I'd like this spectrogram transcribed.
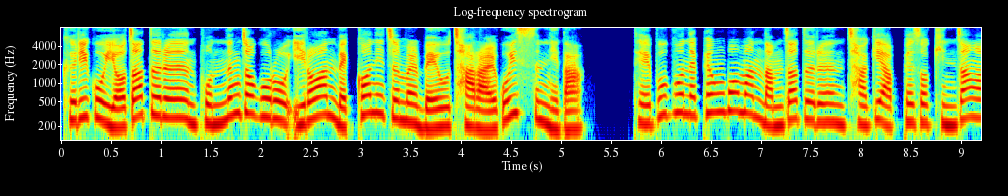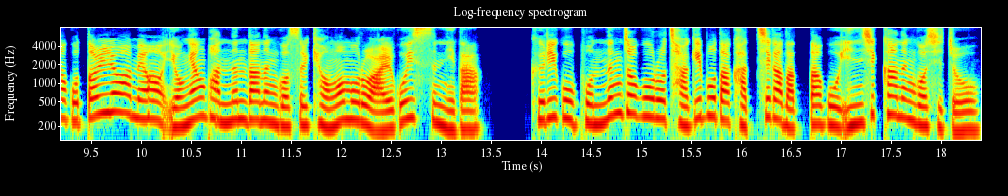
그리고 여자들은 본능적으로 이러한 메커니즘을 매우 잘 알고 있습니다. 대부분의 평범한 남자들은 자기 앞에서 긴장하고 떨려하며 영향받는다는 것을 경험으로 알고 있습니다. 그리고 본능적으로 자기보다 가치가 낮다고 인식하는 것이죠.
